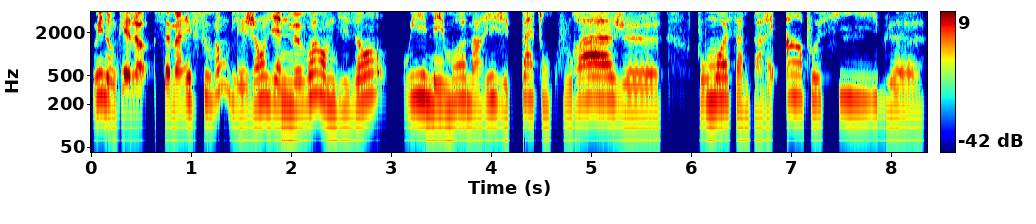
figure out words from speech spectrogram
Oui, donc alors, ça m'arrive souvent que les gens viennent me voir en me disant Oui, mais moi, Marie, j'ai pas ton courage. Euh, pour moi, ça me paraît impossible.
